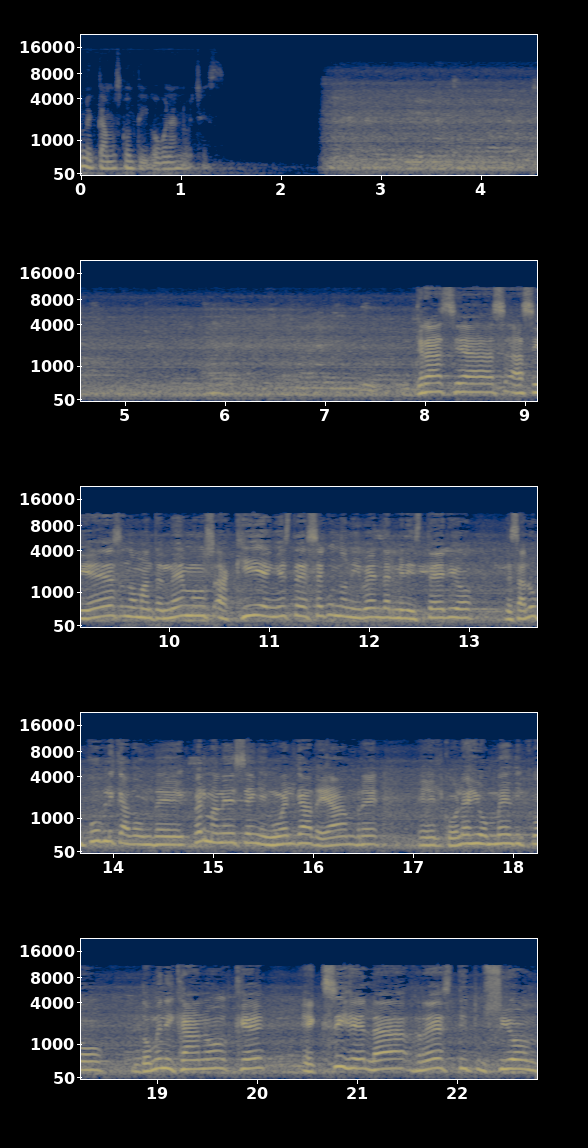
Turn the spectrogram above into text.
Conectamos contigo. Buenas noches. Gracias, así es, nos mantenemos aquí en este segundo nivel del Ministerio de Salud Pública donde permanecen en huelga de hambre el Colegio Médico Dominicano que exige la restitución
